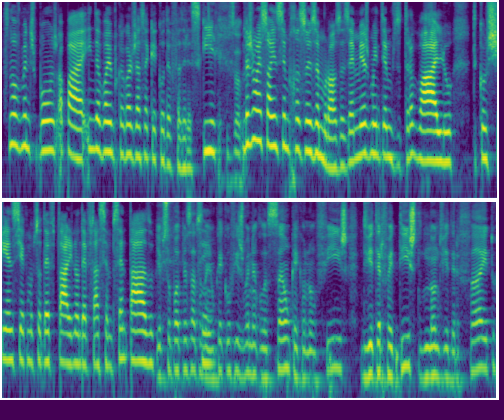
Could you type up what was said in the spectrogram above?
se não houve momentos bons, opá, ainda bem, porque agora já sei o que é que eu devo fazer a seguir. Exato. Mas não é só em sempre relações amorosas, é mesmo em termos de trabalho, de consciência que uma pessoa deve estar e não deve estar sempre sentado. E a pessoa pode pensar também Sim. o que é que eu fiz bem na relação, o que é que eu não fiz, devia ter feito isto, não devia ter feito,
